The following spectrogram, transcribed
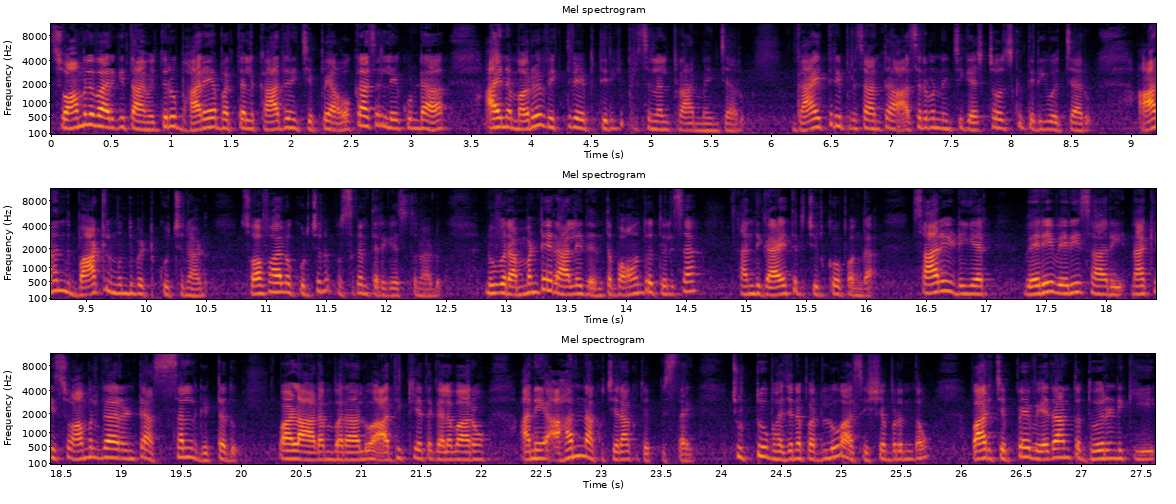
స్వాముల వారికి తామిద్దరూ భార్యాభర్తలు కాదని చెప్పే అవకాశం లేకుండా ఆయన మరో వ్యక్తి వైపు తిరిగి ప్రశ్నలు ప్రారంభించారు. గాయత్రి ప్రశాంత్ ఆశ్రమం నుంచి గెస్ట్ హౌస్కి తిరిగి వచ్చారు. ఆనంద్ బాటిల్ ముందు పెట్టు కూర్చున్నాడు. సోఫాలో కూర్చుని పుస్తకం తిరిగేస్తున్నాడు. నువ్వు రమ్మంటే రాలేదు. ఎంత బాగుందో తెలుసా? అంది గాయత్రి చిరుకోపంగా. Sorry dear. Very very sorry. నాకు ఈ స్వాములు గారంటే అస్సలు గిట్టదు. వాళ్ళ ఆడంబరాలు ఆధిక్యత గలవారం అనే అహం నాకు చిరాకు తెప్పిస్తాయి. చుట్టూ భజన పరులు ఆ శిష్య బృందం. వారు చెప్పే వేదాంత ధోరణికి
